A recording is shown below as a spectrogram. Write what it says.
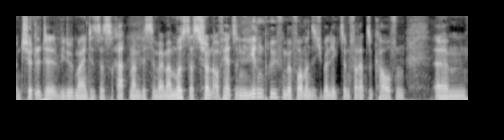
Und schüttelte, wie du meintest, das Rad mal ein bisschen, weil man muss das schon auf Herz und Nieren prüfen, bevor man sich überlegt, so ein Fahrrad zu kaufen. Ähm,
